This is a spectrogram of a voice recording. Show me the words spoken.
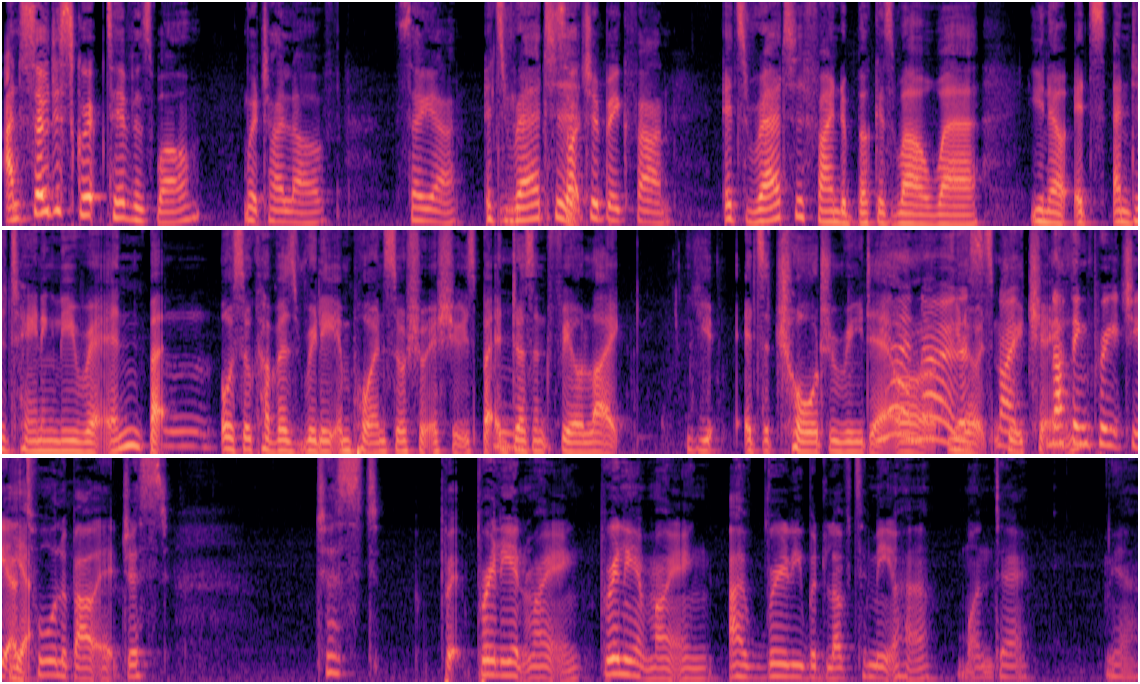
and so descriptive as well which I love. So yeah. It's rare to such a big fan. It's rare to find a book as well where you know it's entertainingly written but Mm. also covers really important social issues but it doesn't feel like you, it's a chore to read it yeah or no you know it's like preaching. nothing preachy at Yeah. all about it just just br- brilliant writing brilliant writing. I really would love to meet her one day. Yeah.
